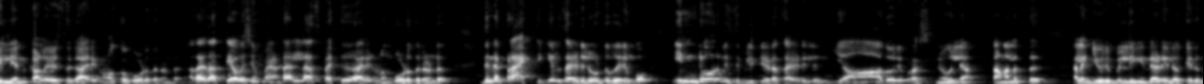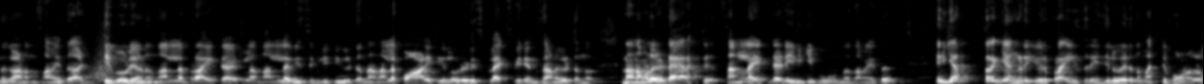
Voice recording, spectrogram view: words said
ബില്യൺ കളേഴ്സ് കാര്യങ്ങളൊക്കെ കൊടുത്തിട്ടുണ്ട്. അതായത് അത്യാവശ്യം വേണ്ട എല്ലാ സ്പെക്ക് കാര്യങ്ങളും കൊടുത്തിട്ടുണ്ട്. ഇതിന്റെ പ്രാക്ടിക്കൽ സൈഡിലോട്ട് വരുമ്പോൾ ഇൻഡോർ വിസിബിലിറ്റിയുടെ സൈഡിൽ യാതൊരു പ്രശ്നവുമില്ല തണലത്ത് അല്ലെങ്കിൽ ഒരു ബിൽഡിങ്ങിന്റെ അടിയിലൊക്കെ ഇരുന്ന് കാണുന്ന സമയത്ത് അടിപൊളിയാണ്. നല്ല ബ്രൈറ്റ് ആയിട്ടുള്ള നല്ല വിസിബിലിറ്റി കിട്ടുന്ന നല്ല ക്വാളിറ്റി ഉള്ള ഒരു ഡിസ്പ്ലേ എക്സ്പീരിയൻസ് ആണ് കിട്ടുന്നത്. എന്നാൽ നമ്മൾ ഡയറക്റ്റ് സൺലൈറ്റിന്റെ അടിയിലേക്ക് പോകുന്ന സമയത്ത് എനിക്ക് അത്രയ്ക്ക് അങ്ങോട്ട് ഈ ഒരു പ്രൈസ് റേഞ്ചിൽ വരുന്ന മറ്റ് ഫോണുകൾ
